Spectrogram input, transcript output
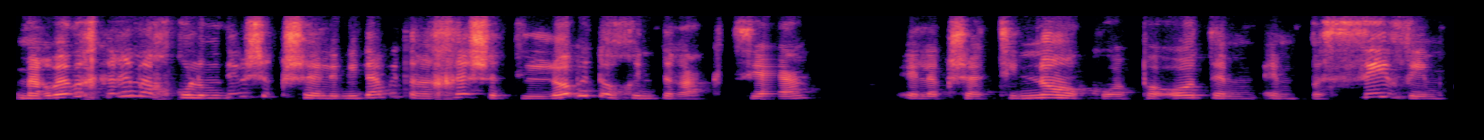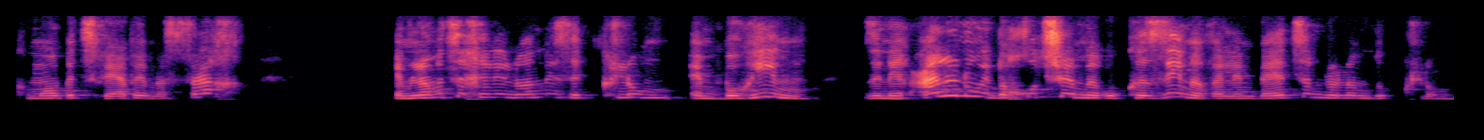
מהרבה מחקרים אנחנו לומדים שכשהלמידה מתרחשת לא בתוך אינטראקציה, אלא כשהתינוק או הפעוט הם, הם פסיביים, כמו בצפייה במסך, הם לא מצליחים ללמוד מזה כלום, הם בוהים. זה נראה לנו מבחוץ שהם מרוכזים, אבל הם בעצם לא למדו כלום.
